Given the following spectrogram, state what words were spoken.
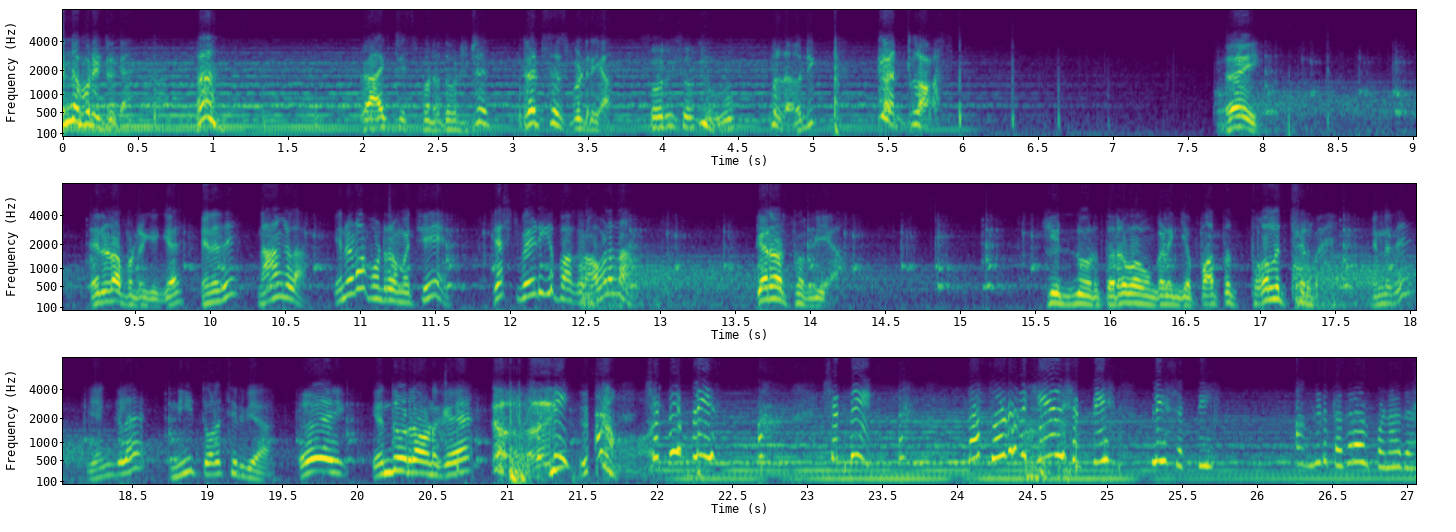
என்ன பண்ணிட்டு இருக்க? பிராக்டிஸ் பண்றதை விட்டுட்டு ட்ரெஸ் பண்றியா? சாரி சாரி கட் லாஸ் ஏய் என்னடா பண்றீங்க? என்னது? நாங்களா? என்னடா பண்றோம் மச்சி? ஜஸ்ட் வேடிக்கை பார்க்கறோம் அவ்வளவுதான். கெட் அவுட் ஃப்ரம் இன்னொரு தடவை உங்களை இங்க பார்த்து தொலைச்சிருவேன். என்னது? எங்களை நீ தொலைச்சிருவியா? ஏய் எந்த ஊர்ரா உனக்கு? சக்தி ப்ளீஸ் சக்தி. நான் சொல்றது கேளு சக்தி. ப்ளீஸ் சக்தி. அங்கிட்டு தகராறு பண்ணாத.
